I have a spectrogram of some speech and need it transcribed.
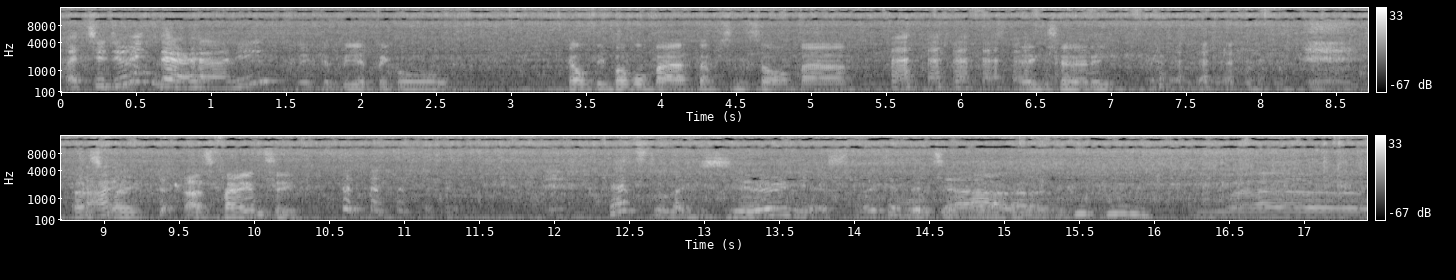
What you doing there, honey? It could be a big old healthy bubble bath, Epsom salt bath. Thanks, honey. That's fa- that's fancy. That's luxurious. Look at the tub. Whoa.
